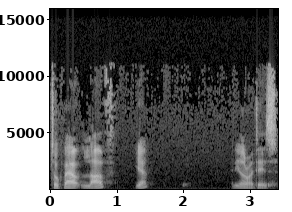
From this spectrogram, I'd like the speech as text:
Talk about love? Yeah? Any other ideas?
